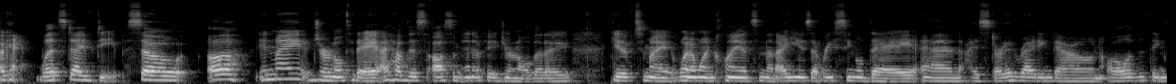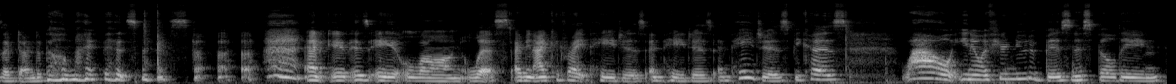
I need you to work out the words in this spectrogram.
Okay, let's dive deep. So, uh, in my journal today, I have this awesome NFA journal that I give to my one on one clients and that I use every single day. And I started writing down all of the things I've done to build my business. and it is a long list. I mean, I could write pages and pages and pages because, wow, you know, if you're new to business building,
